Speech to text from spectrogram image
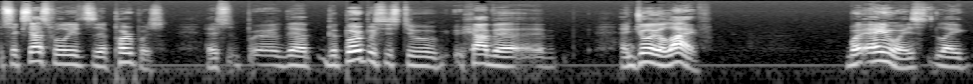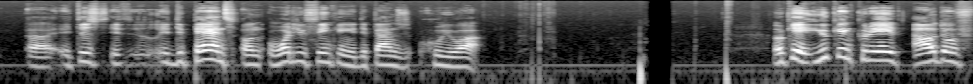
successful is the purpose. It's, uh, the the purpose is to have a enjoy your life. But anyways, like uh, it is it it depends on what you're thinking. It depends who you are. Okay, you can create out of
